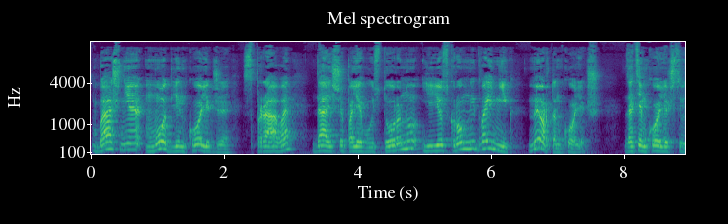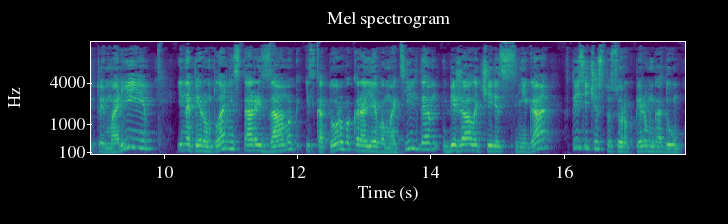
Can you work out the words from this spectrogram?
Башня Модлин колледжа справа – Дальше по левую сторону ее скромный двойник Мертон колледж. Затем колледж Святой Марии и на первом плане старый замок, из которого королева Матильда бежала через снега в 1141 году.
